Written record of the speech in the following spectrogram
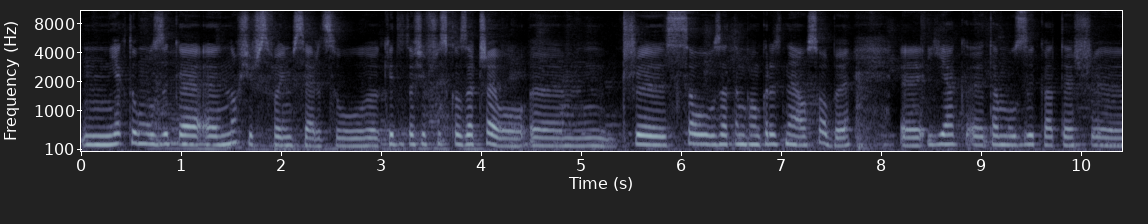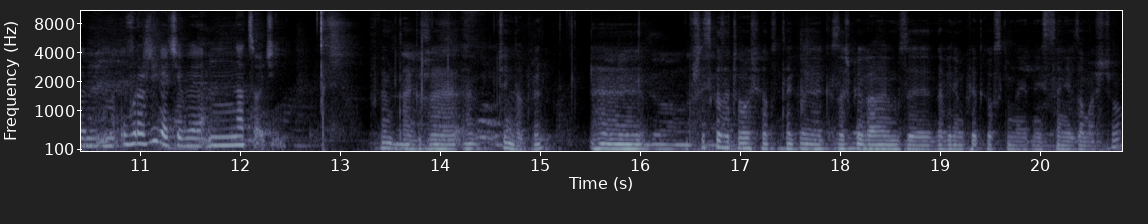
mm, jak tą muzykę e, nosisz w swoim sercu, kiedy to się wszystko zaczęło, czy są za tym konkretne osoby i jak ta muzyka też uwrażliwia Ciebie na co dzień. Powiem tak, że. Dzień dobry. Wszystko zaczęło się od tego, jak zaśpiewałem z Dawidem Kwiatkowskim na jednej scenie w Zamościu.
